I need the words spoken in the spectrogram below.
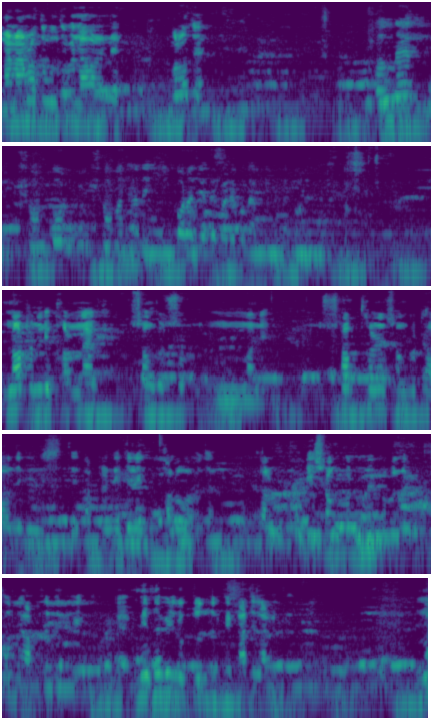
না না আমরা তো বলতে পারি না আমার নেই বলা যায়। খুলনার সংকট সমাধানে কি করা যেতে পারে বলে আপনি মনে করেন? নট অনলি খলনায়ক উম, মানে সব ধরনের সংকটে আমাদের ইংরেজিতে আপনারা নিজেরাই খুব ভালোভাবে জানেন। কারণ এই সংকট মোকাবিলা করতে হলে আপনাদেরকে মেধাবী লোকজনদেরকে কাজে লাগাতে হবে। নো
